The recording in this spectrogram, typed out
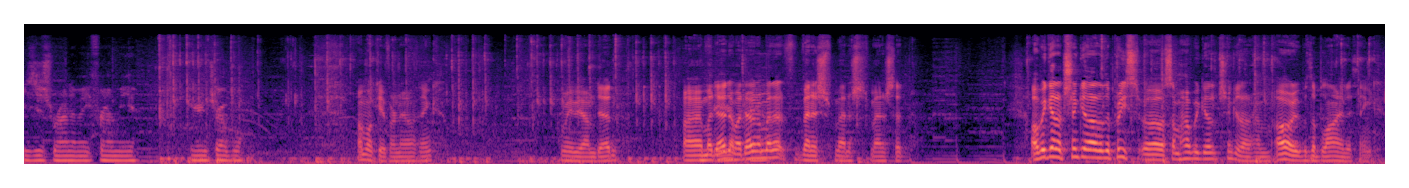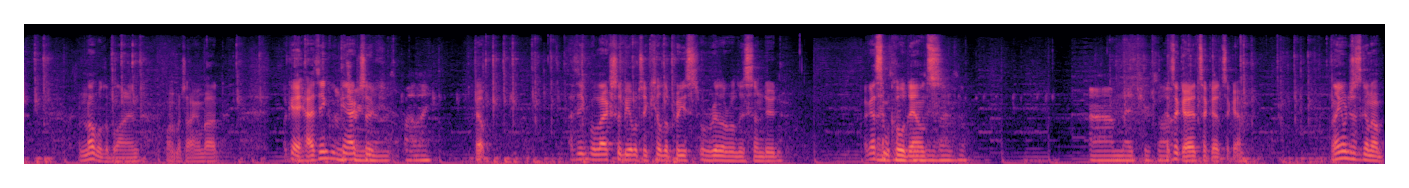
He's just running me from you. You're in trouble. I'm okay for now, I think. Maybe I'm dead. Uh, am I dead? Am I dead? Am I dead? Vanish, vanish, vanish it. Oh, we got a trinket out of the priest. Uh, somehow we got a trinket out of him. Oh, with the blind, I think. Not with the blind. What am I talking about? Okay, I think we I'm can actually. this. I think we'll actually be able to kill the priest really, really soon, dude. I got some cooldowns. Um, nature's. It's okay, it's okay, it's okay. I think I'm just gonna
